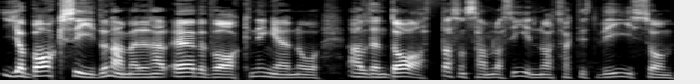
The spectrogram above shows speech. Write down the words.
ja, baksidorna med den här övervakningen och all den data som samlas in och att faktiskt vi som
